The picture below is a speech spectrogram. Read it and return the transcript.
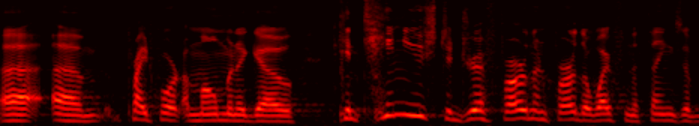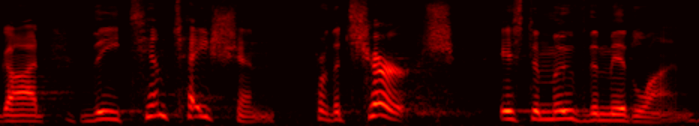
uh, um, prayed for it a moment ago, continues to drift further and further away from the things of God. The temptation for the church is to move the midline.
